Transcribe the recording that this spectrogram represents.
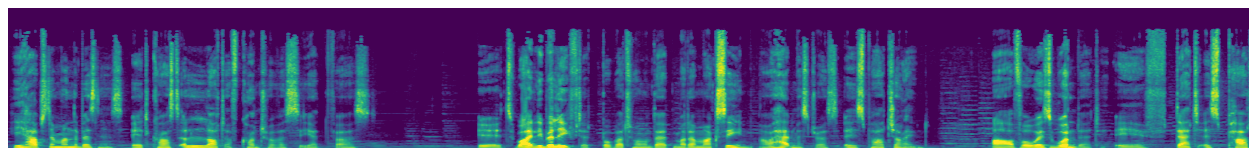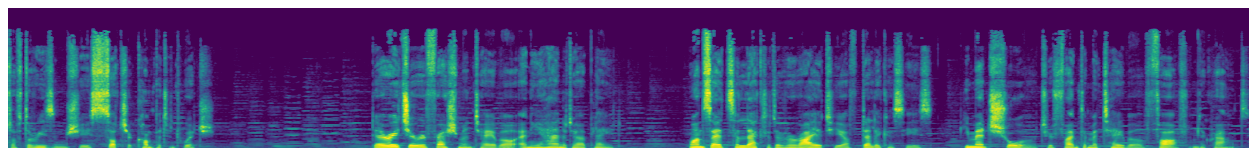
He helps them run the business. It caused a lot of controversy at first. It's widely believed at Beauxbatons that Madame Maxime, our headmistress, is part giant. I've always wondered if that is part of the reason she's such a competent witch. They reached a refreshment table and he handed her a plate. Once they had selected a variety of delicacies, he made sure to find them a table far from the crowds.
